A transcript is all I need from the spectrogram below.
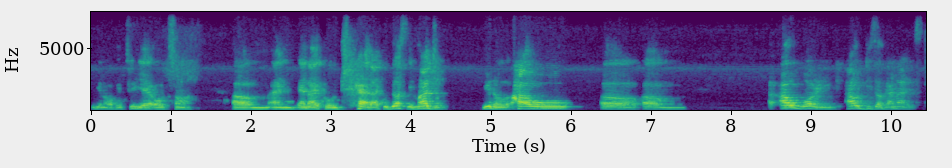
you know, of a two-year-old son, um, and and I could, I could just imagine, you know, how, uh, um, how worried, how disorganized,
